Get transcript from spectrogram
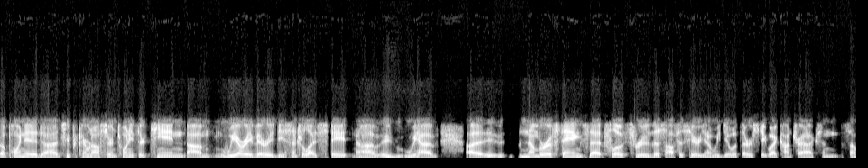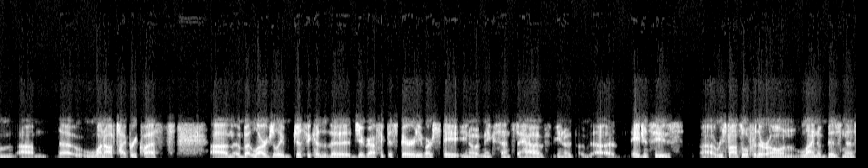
appointed uh, Chief Procurement Officer in 2013, um, we are a very decentralized state. Uh, we have a number of things that flow through this office here. You know, we deal with our statewide contracts and some um, uh, one-off type requests. Um, but largely just because of the geographic disparity of our state, you know, it makes sense to have, you know, uh, agencies uh, responsible for their own line of business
